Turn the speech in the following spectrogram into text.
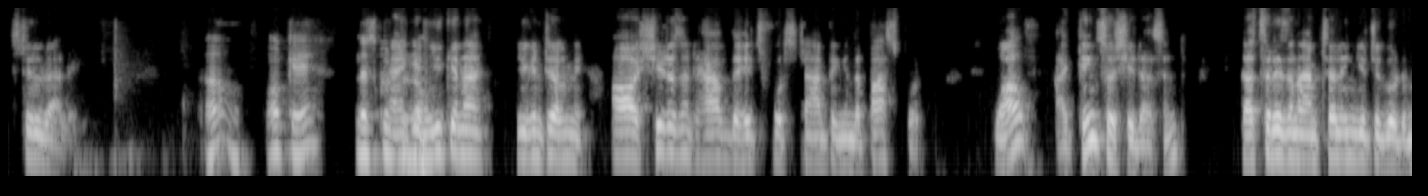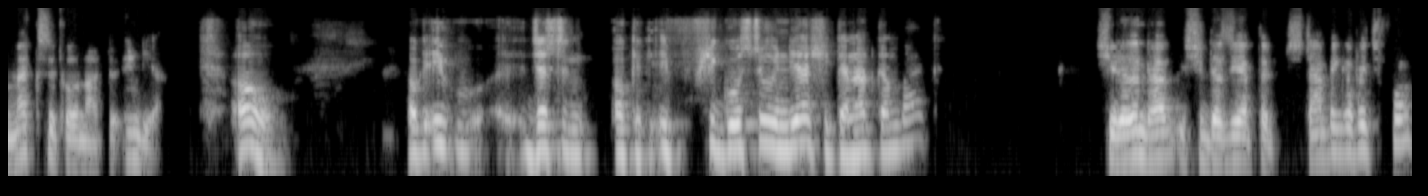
still valid. Oh okay. That's good and you can uh, you can tell me oh she doesn't have the h4 stamping in the passport well, I think so. She doesn't. That's the reason I'm telling you to go to Mexico, not to India. Oh, okay. If just in okay, if she goes to India, she cannot come back. She doesn't have. She does. Have the stamping of H4?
